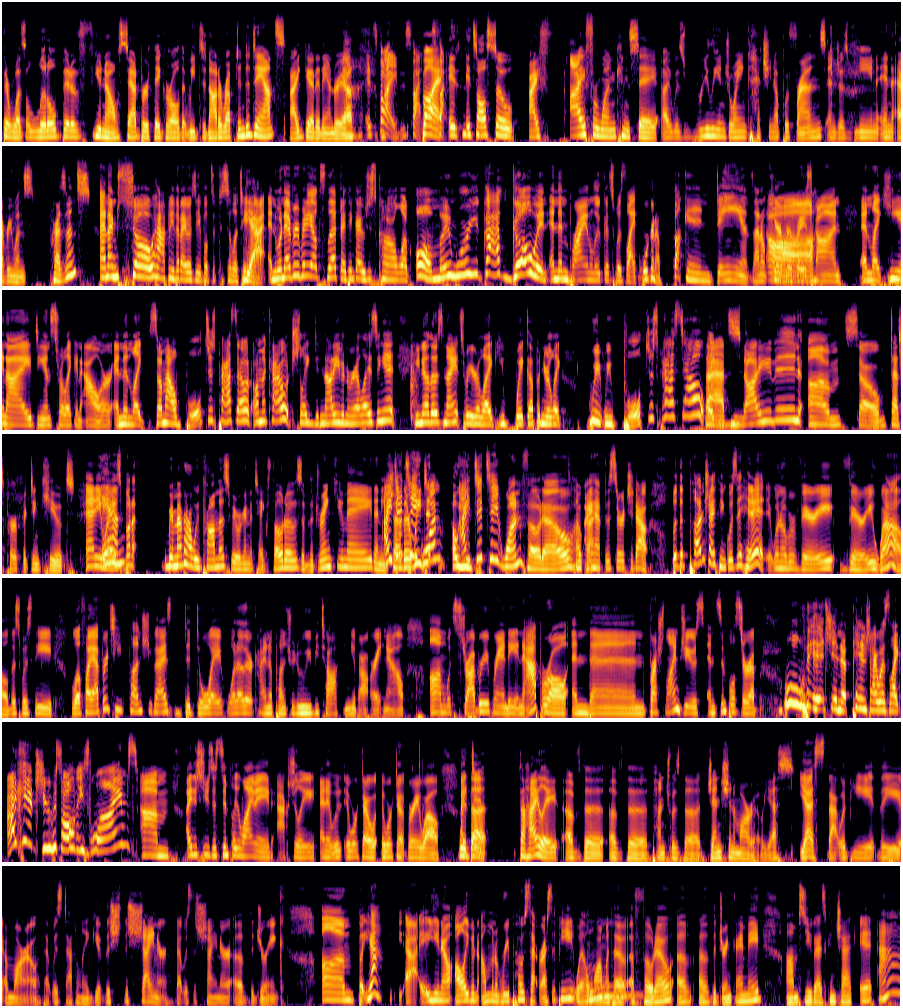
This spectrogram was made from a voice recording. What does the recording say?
there was a little bit of, you know, sad birthday girl that we did not erupt into dance. I get it, Andrea. yeah it's fine it's fine but it's fine. it, it's also I f- I for one can say I was really enjoying catching up with friends and just being in everyone's presence. And I'm so happy that I was able to facilitate Yeah. that. And when everybody else left, I think I was just kind of like, oh man, where are you guys going? And then Brian Lucas was like, we're going to fucking dance. I don't care if everybody's gone. And like he and I danced for like an hour. And then like somehow both just passed out on the couch, like did not even realizing it. You know, those nights where you're like, you wake up and you're like, wait, we both just passed out? That's- like, not even. Um, so That's perfect and cute. anyways, And- but Remember how we promised we were going to take photos of the drink you made and each I did other. take we one. Oh, you I did. did take one photo. Okay. I have to search it out. But the punch, I think, was a hit. It went over very, very well. This was the lo-fi aperitif punch, you guys. Dodoy. What other kind of punch would we be talking about right now? Um, with strawberry brandy and Aperol, and then fresh lime juice and simple syrup. Ooh, which in a pinch, I was like, I can't choose all these limes. Um, I just used a simply limeade actually, and it was it worked out. It worked out very well. I With did. the the highlight of the of the punch was the gentian amaro. Yes. Yes, that would be the Amaro. That was definitely give the sh- the shiner. That was the shiner of the drink. Um, but yeah, I, you know, I'll even I'm gonna repost that recipe with along with a, a photo of of the drink I made. Um, so you guys can check it out.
